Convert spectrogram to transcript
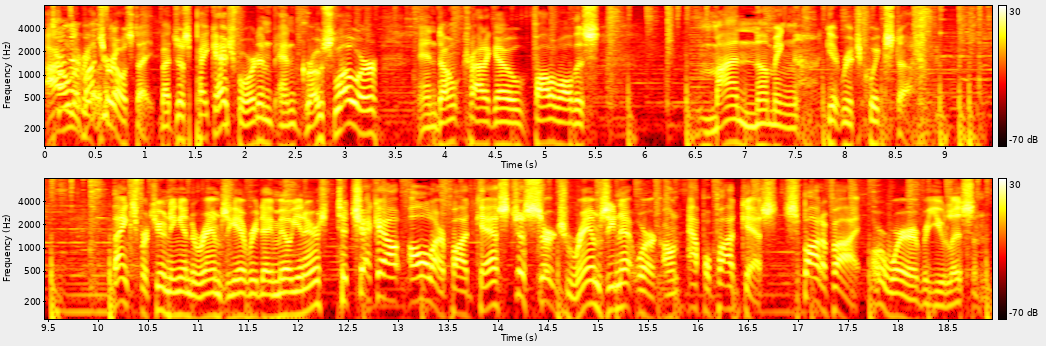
I own a bunch of real estate, but just pay cash for it and, and grow slower, and don't try to go follow all this mind-numbing get-rich-quick stuff. Thanks for tuning in to Ramsey Everyday Millionaires. To check out all our podcasts, just search Ramsey Network on Apple Podcasts, Spotify, or wherever you listen.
